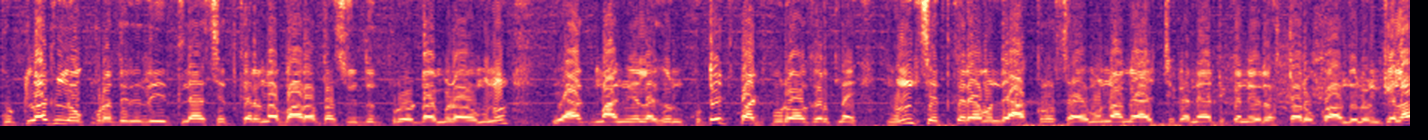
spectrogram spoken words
कुठलाच लोकप्रतिनिधी इथल्या शेतकऱ्यांना बारा तास विद्युत पुरवठा मिळावा म्हणून या मागणीला घेऊन कुठेच पाठपुरावा करत नाही. म्हणून शेतकऱ्यामध्ये आक्रोश आहे म्हणून आम्ही आज ठिकाणी या ठिकाणी रस्ता रोको आंदोलन केला.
